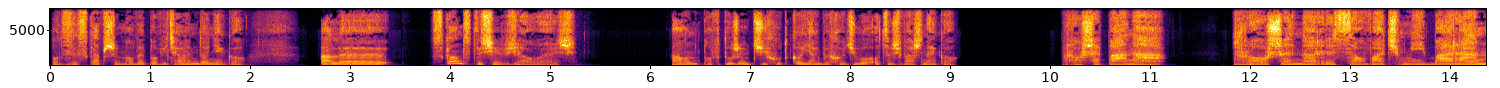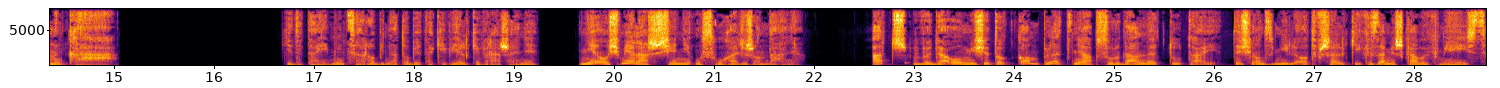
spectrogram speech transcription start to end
Odzyskawszy mowę, powiedziałem do niego, ale skąd ty się wziąłeś? A on powtórzył cichutko, jakby chodziło o coś ważnego. Proszę pana, proszę narysować mi baranka. Kiedy tajemnica robi na tobie takie wielkie wrażenie, nie ośmielasz się nie usłuchać żądania. Acz wydało mi się to kompletnie absurdalne tutaj, tysiąc mil od wszelkich zamieszkałych miejsc,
